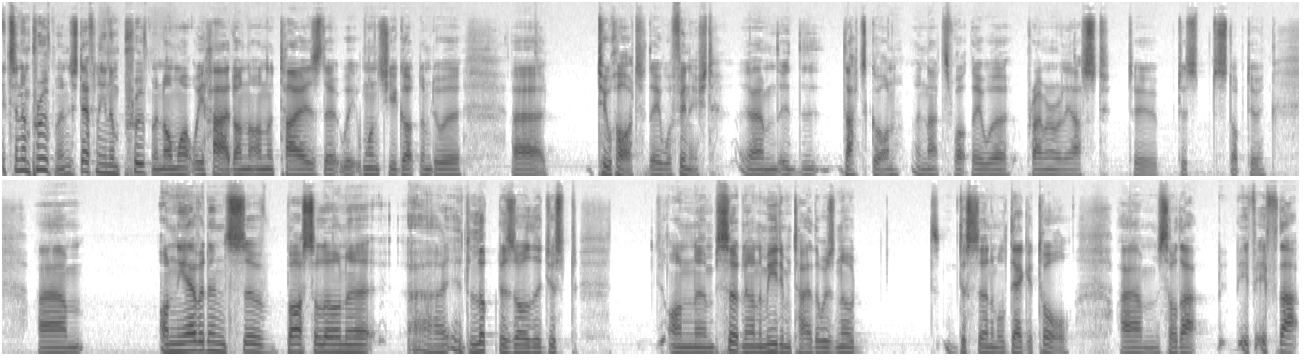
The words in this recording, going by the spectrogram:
it's an improvement. It's definitely an improvement on what we had on on the tires that we, once you got them to a uh, too hot, they were finished. Um, th th that's gone, and that's what they were primarily asked to to, s- to stop doing. Um, on the evidence of Barcelona, uh, it looked as though they just on um, certainly on the medium tire there was no discernible deg at all. Um, so that if if that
